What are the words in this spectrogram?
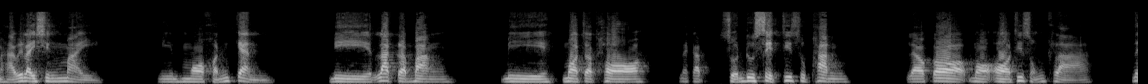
มหาวิทยาลัยเชียงใหม่ มีมขอนแก่น มีลาดกระบัง มีมจทนะครับสวนดุสิตที่สุพรรณแล้วก็มออที่สงขลา ใน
